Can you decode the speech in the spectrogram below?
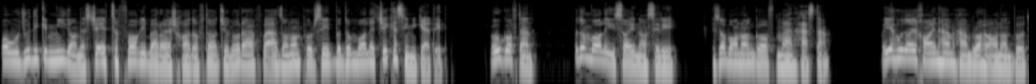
با وجودی که می‌دانست چه اتفاقی برایش خواهد افتاد جلو رفت و از آنان پرسید به دنبال چه کسی میگردید؟ به او گفتند به دنبال عیسی ناصری. عیسی با آنان گفت من هستم. و یهودای خائن هم همراه آنان بود.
